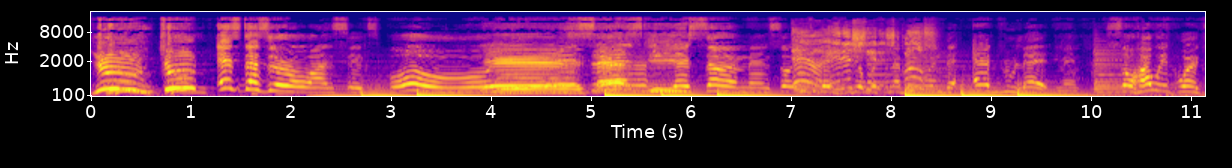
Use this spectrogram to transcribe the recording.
YouTube. It's the 0164. Yes, sir. Yes, sir, man. So Yeah, in today's video, we're gonna be doing the egg roulette, man. So how it works?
